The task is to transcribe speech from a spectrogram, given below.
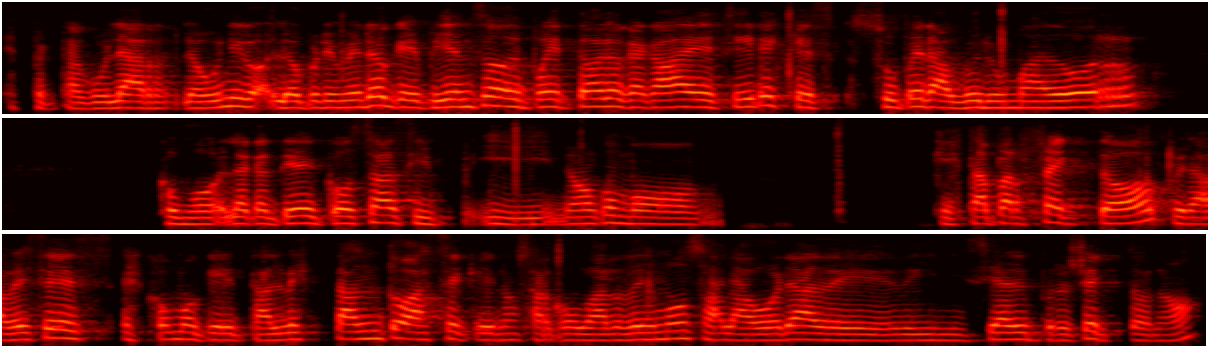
espectacular. Lo único, lo primero que pienso después de todo lo que acaba de decir es que es súper abrumador como la cantidad de cosas y, no como que está perfecto, pero a veces es como que tal vez tanto hace que nos acobardemos a la hora de, iniciar el proyecto, ¿no?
